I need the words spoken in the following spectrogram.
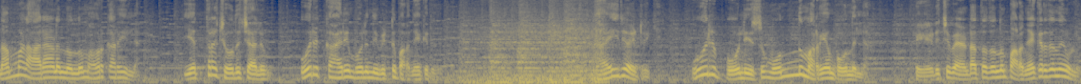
നമ്മൾ ആരാണെന്നൊന്നും അവർക്കറിയില്ല. എത്ര ചോദിച്ചാലും ഒരു കാര്യം പോലും നീ വിട്ടു പറഞ്ഞേക്കരുത്. ധൈര്യമായിട്ടിരിക്കും. ഒരു പോലീസും ഒന്നും അറിയാൻ പോകുന്നില്ല. പേടിച്ച് വേണ്ടാത്തതൊന്നും പറഞ്ഞേക്കരുതെന്നേ ഉള്ളൂ.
